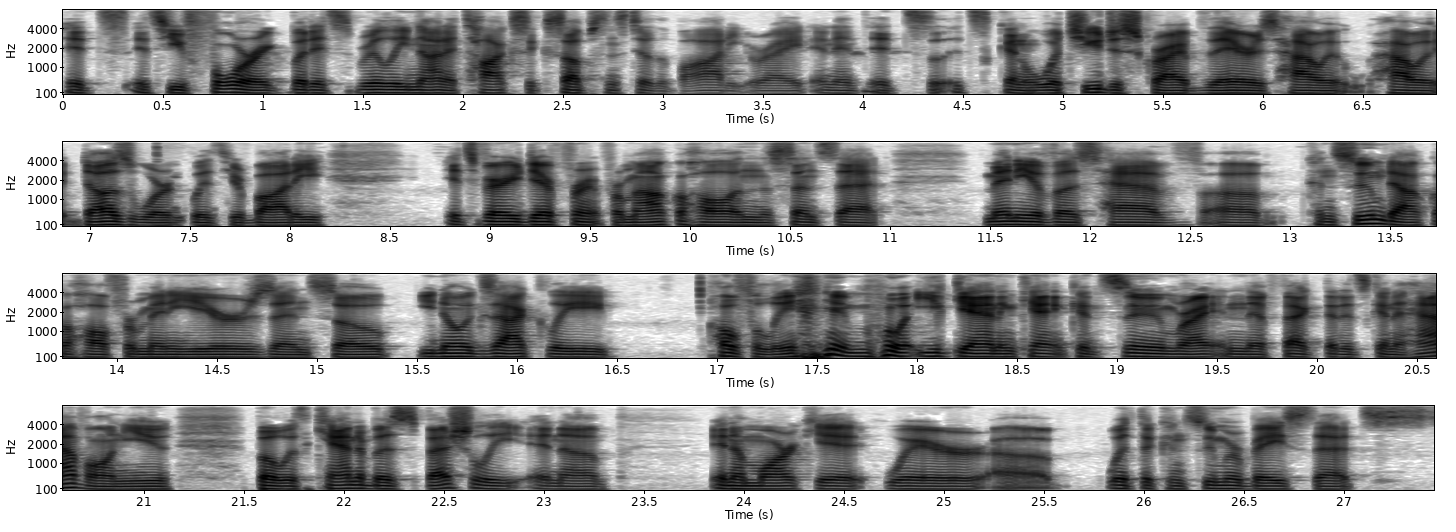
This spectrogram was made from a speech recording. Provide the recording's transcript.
it's it's euphoric, but it's really not a toxic substance to the body, right? And it, it's it's kind of what you described there is how it how it does work with your body. It's very different from alcohol in the sense that many of us have uh, consumed alcohol for many years, and so you know exactly, hopefully, what you can and can't consume, right, and the effect that it's going to have on you. But with cannabis, especially in a in a market where uh, with the consumer base that's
